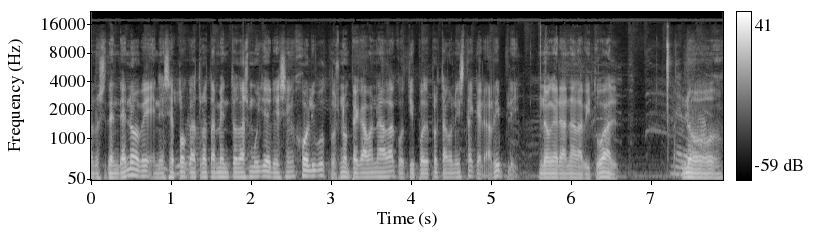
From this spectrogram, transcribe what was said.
no 79, en esa época o tratamento das mulleres en Hollywood, pois pues, non pegaba nada co tipo de protagonista que era Ripley, non era nada habitual. no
